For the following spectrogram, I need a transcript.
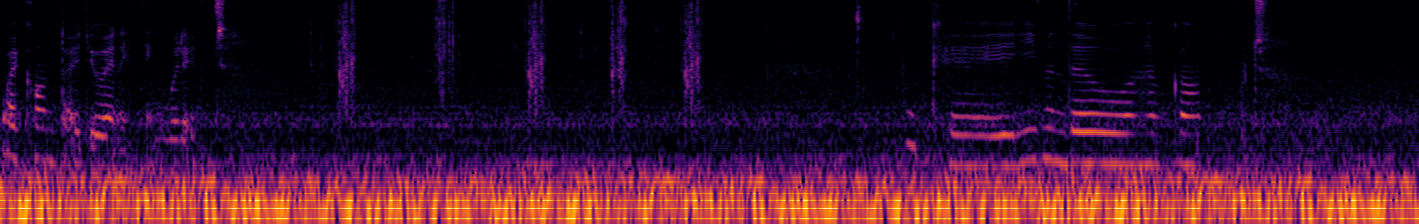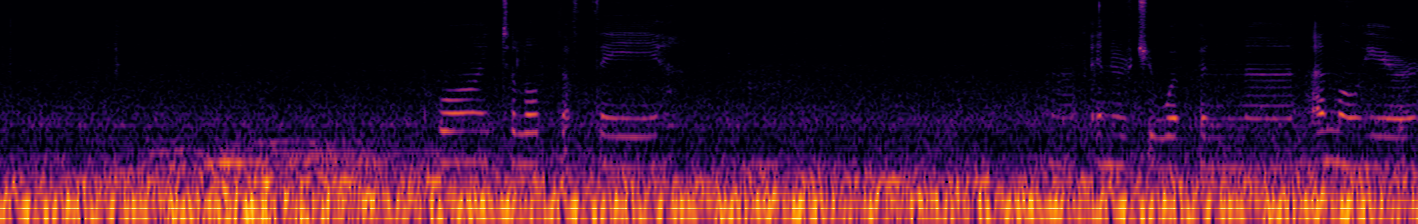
Why can't I do anything with it? Okay, even though I have got a lot of the uh, energy weapon uh, ammo here.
